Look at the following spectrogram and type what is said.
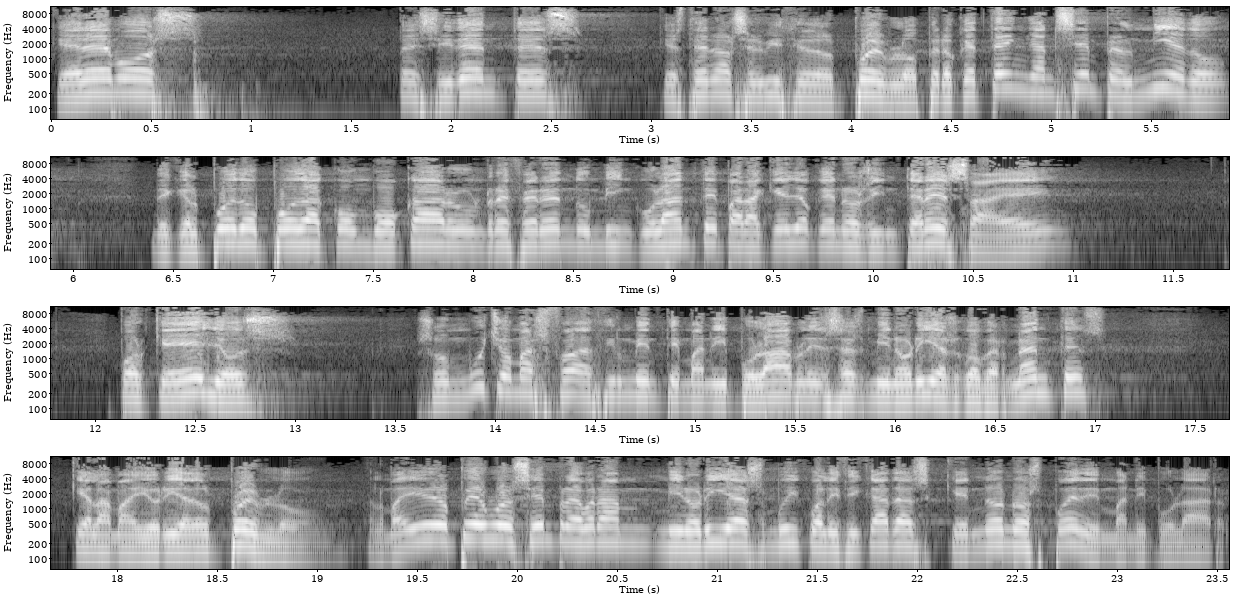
Queremos presidentes que estén al servicio del pueblo, pero que tengan siempre el miedo de que el pueblo pueda convocar un referéndum vinculante para aquello que nos interesa, ¿eh? Porque ellos son mucho más fácilmente manipulables esas minorías gobernantes que la mayoría del pueblo. En la mayoría del pueblo siempre habrá minorías muy cualificadas que no nos pueden manipular.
